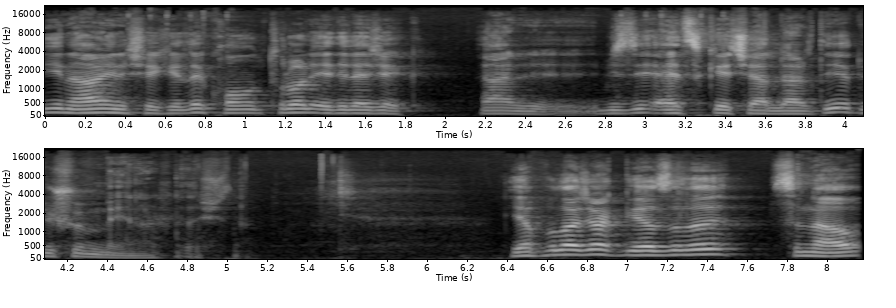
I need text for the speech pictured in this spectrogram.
yine aynı şekilde kontrol edilecek. Yani bizi es geçerler diye düşünmeyin arkadaşlar. Yapılacak yazılı sınav,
